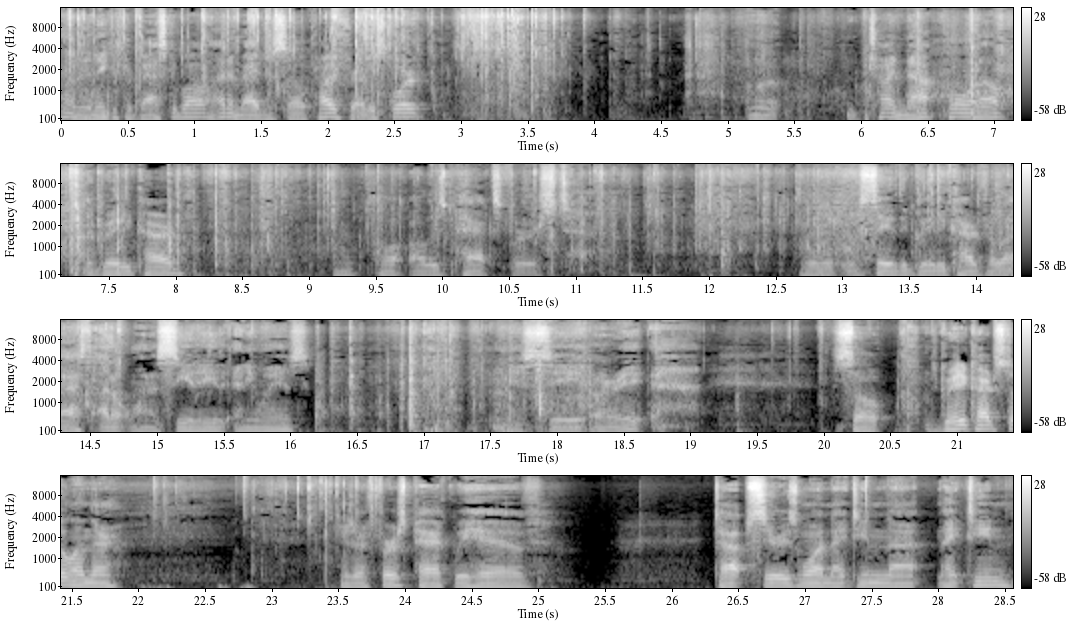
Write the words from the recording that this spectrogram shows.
I don't know, they make it for basketball? I'd imagine so. Probably for every sport. I'm gonna try not pulling out the graded card. I'm gonna pull out all these packs first. We'll, we'll save the graded card for last. I don't want to see it anyways. Let me see. All right. So the graded card's still in there. Here's our first pack. We have Topps Series 1, 19, 19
